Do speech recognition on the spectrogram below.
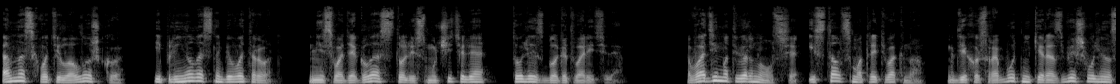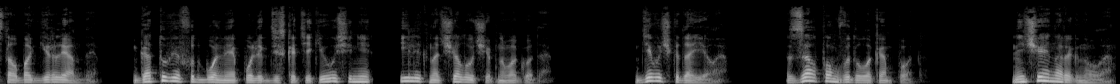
она схватила ложку и принялась набивать рот, не сводя глаз то ли с мучителя, то ли с благотворителя. Вадим отвернулся и стал смотреть в окно, где хозработники развешивали на столбах гирлянды, готовя футбольное поле к дискотеке осени или к началу учебного года. Девочка доела. Залпом выдула компот. Нечаянно рыгнула,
